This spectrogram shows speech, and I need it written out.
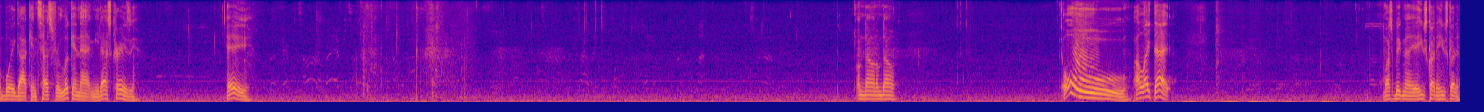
My boy got contest for looking at me. That's crazy. Hey. I'm down, I'm down. Oh, I like that. Watch big man. Yeah, he was cutting. He was cutting.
